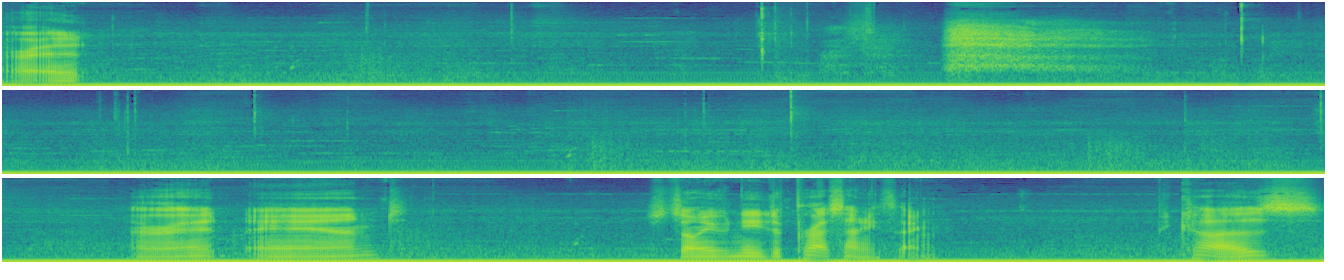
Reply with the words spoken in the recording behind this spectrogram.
Alright. Don't even need to press anything. Because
